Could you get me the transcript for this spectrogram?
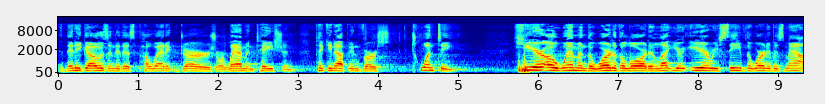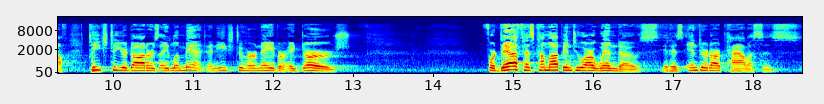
And then he goes into this poetic dirge or lamentation, picking up in verse 20. Hear, O women, the word of the Lord, and let your ear receive the word of his mouth. Teach to your daughters a lament, and each to her neighbor a dirge. For death has come up into our windows, it has entered our palaces,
